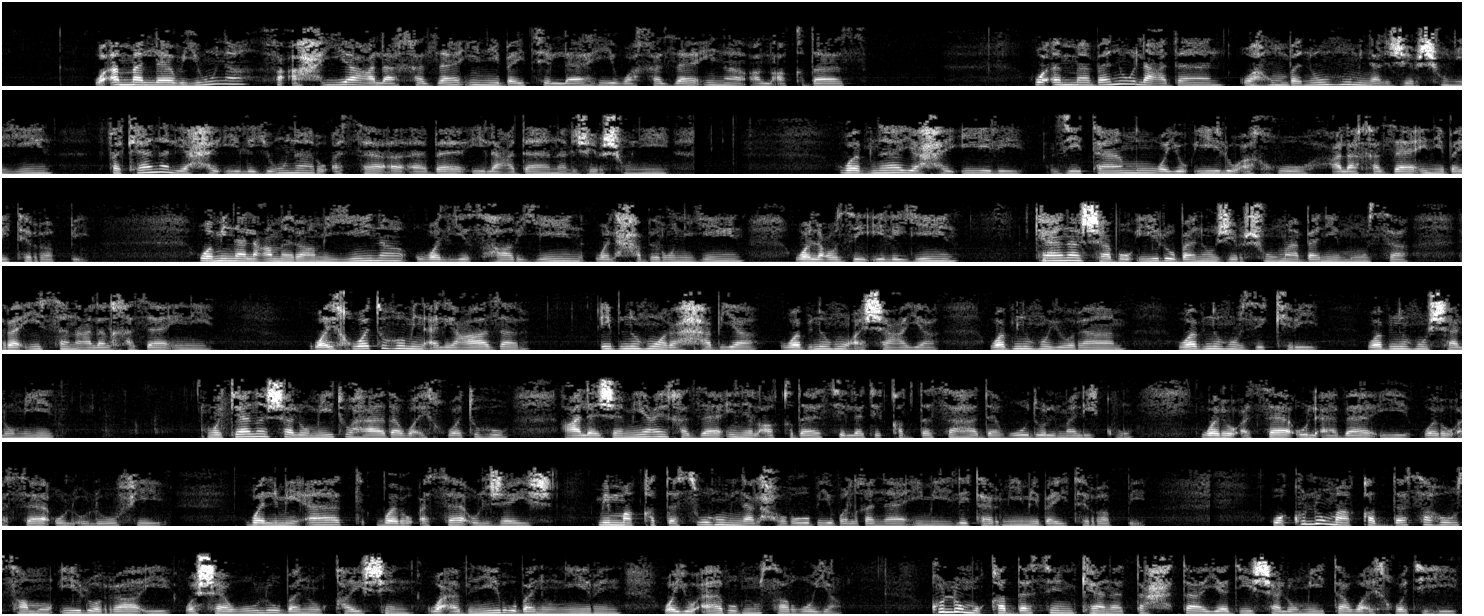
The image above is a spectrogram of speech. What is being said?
وأما اللاويون فأحيا على خزائن بيت الله وخزائن الأقداس. وأما بنو لعدان وهم بنوه من الجرشونيين فكان اليحيئيليون رؤساء آباء لعدان الجرشوني. وابنا يحيئيل زيتام ويؤيل أخوه على خزائن بيت الرب. ومن العمراميين واليصهاريين والحبرونيين والعزيئيليين كان شابوئيل بنو جرشوم بني موسى رئيسا على الخزائن وإخوته من أليعازر ابنه رحبيا وابنه أشعيا وابنه يرام وابنه زكري وابنه شالوميت وكان شالوميت هذا وإخوته على جميع خزائن الأقداس التي قدسها داود الملك ورؤساء الآباء ورؤساء الألوف والمئات ورؤساء الجيش مما قدسوه من الحروب والغنائم لترميم بيت الرب. وكل ما قدسه صموئيل الرائي وشاول بنو قيش وأبنير بنو نير ويؤاب بن صرويا كل مقدس كان تحت يد شلوميت وإخوته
